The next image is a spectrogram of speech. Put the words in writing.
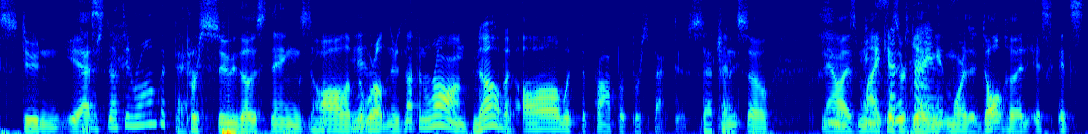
student, yes, There's nothing wrong with that. pursue those things all of the world. And there's nothing wrong, No. but all with the proper perspectives. That's And right. so now, as my And kids are getting it sometimes- more to adulthood, it's it's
